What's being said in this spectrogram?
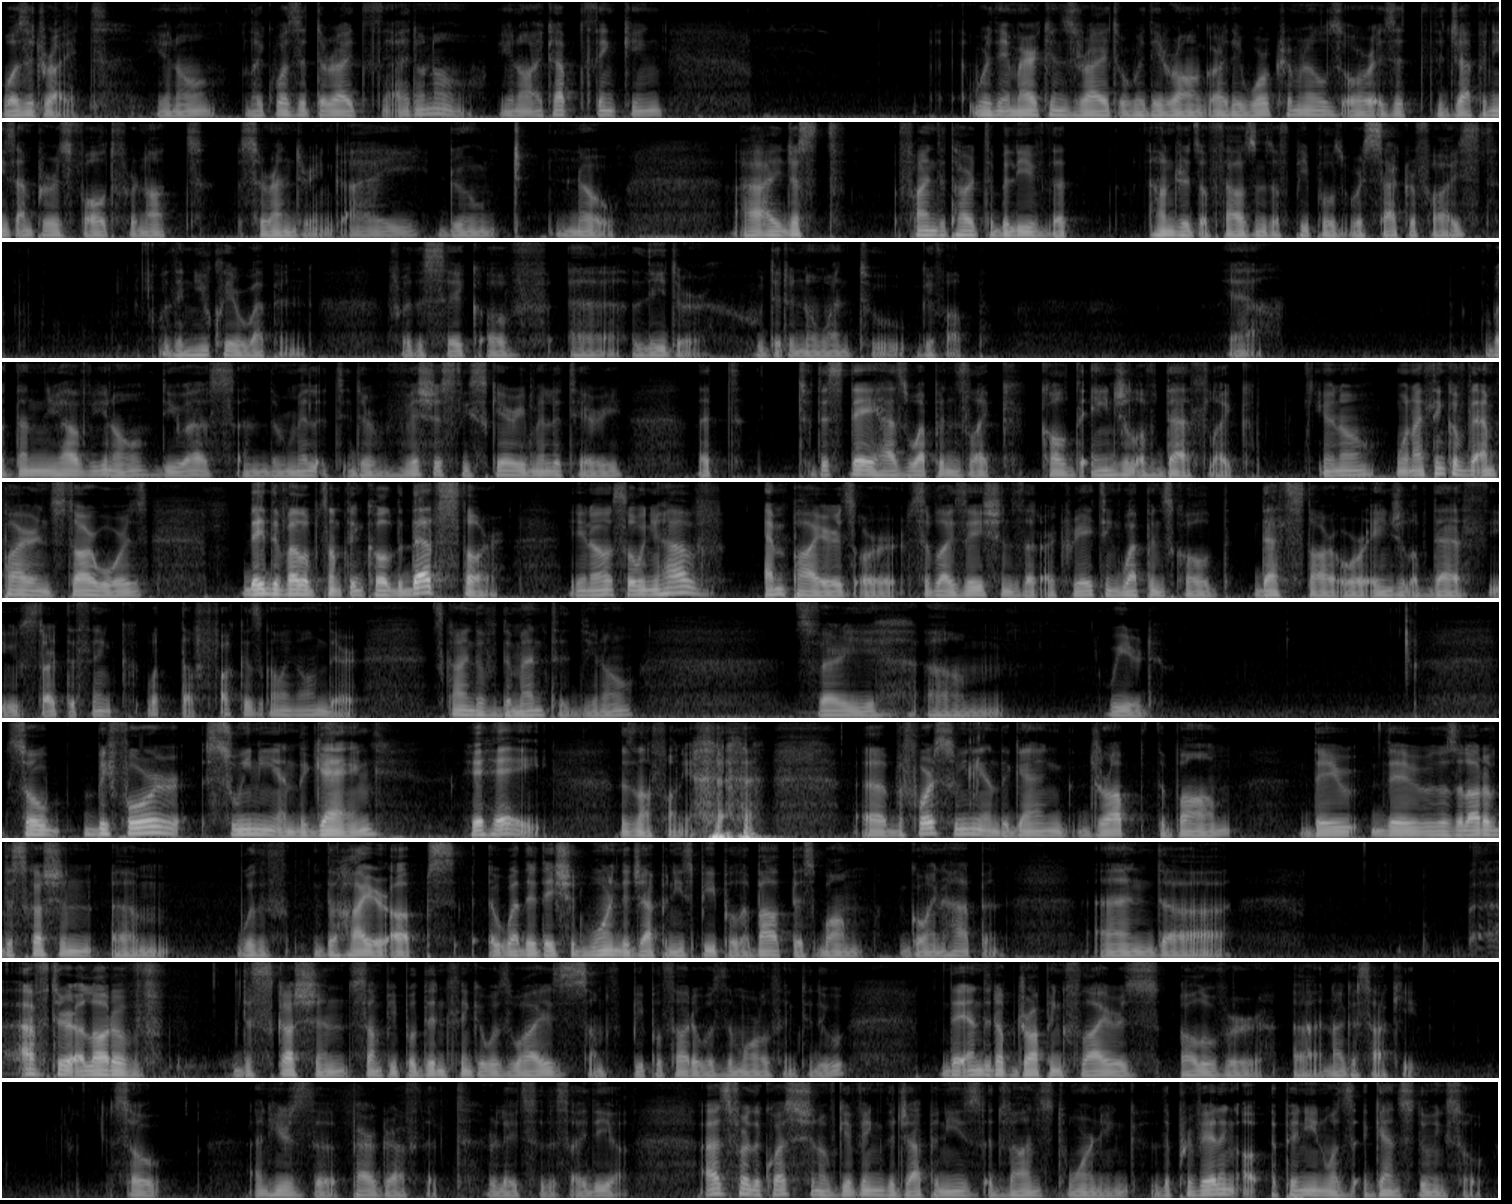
was it right? You know, like was it the right thing? I don't know. You know, I kept thinking were the Americans right or were they wrong? Are they war criminals or is it the Japanese emperor's fault for not surrendering? I don't know. I just find it hard to believe that hundreds of thousands of people were sacrificed with a nuclear weapon for the sake of a leader who didn't know when to give up. Yeah. But then you have, you know, the US and their, mili- their viciously scary military that to this day has weapons like called the Angel of Death. Like, you know, when I think of the Empire in Star Wars, they developed something called the Death Star. You know, so when you have empires or civilizations that are creating weapons called Death Star or Angel of Death, you start to think, what the fuck is going on there? It's kind of demented, you know? It's very um, weird. So before Sweeney and the gang, hey hey, this is not funny. uh, before Sweeney and the gang dropped the bomb, they there was a lot of discussion um, with the higher ups uh, whether they should warn the Japanese people about this bomb going to happen, and uh, after a lot of discussion, some people didn't think it was wise. Some people thought it was the moral thing to do. They ended up dropping flyers all over uh, Nagasaki. So, and here's the paragraph that relates to this idea. As for the question of giving the Japanese advanced warning, the prevailing opinion was against doing so.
